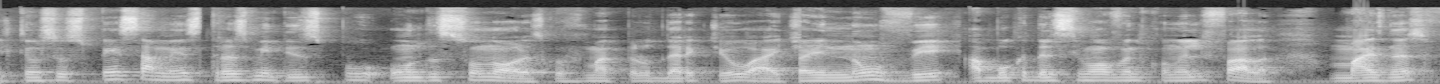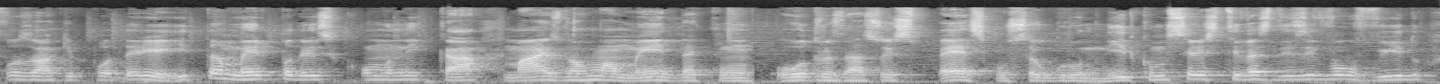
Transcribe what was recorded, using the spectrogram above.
ele tem os seus pensamentos transmitidos por ondas sonoras, confirmado pelo Derek J. White. A gente não vê a boca dele se movendo quando ele fala, mas nessa fusão aqui poderia. E também ele poderia se comunicar mais normalmente né, com outros da sua espécie, com seu grunhido, como se ele tivesse desenvolvido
